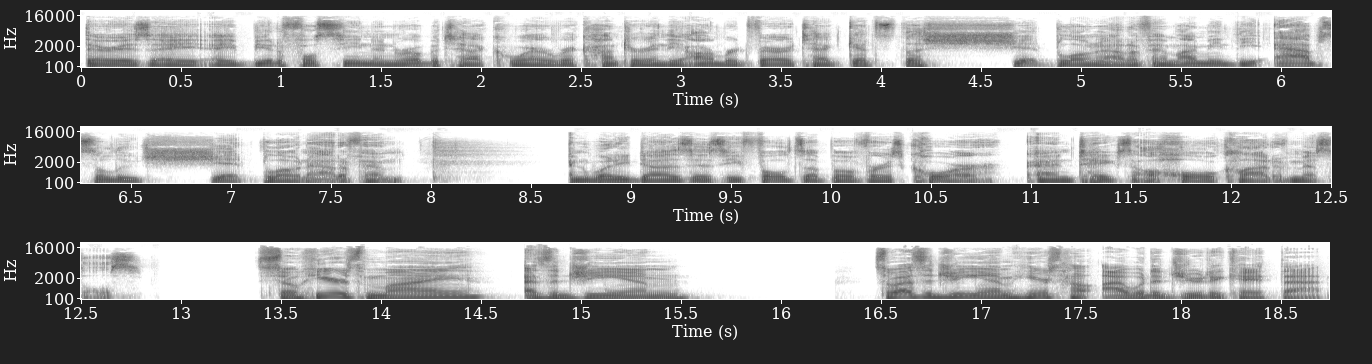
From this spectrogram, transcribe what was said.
there is a, a beautiful scene in Robotech where Rick Hunter in the armored Veritech gets the shit blown out of him. I mean, the absolute shit blown out of him. And what he does is he folds up over his core and takes a whole cloud of missiles. So here's my as a GM. So as a GM, here's how I would adjudicate that.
